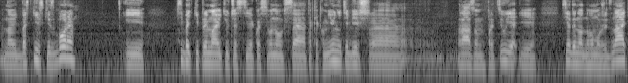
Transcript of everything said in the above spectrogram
навіть батьківські збори. І всі батьки приймають участь, якось воно все таке ком'юніті більш е, разом працює, і всі один одного можуть знати,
